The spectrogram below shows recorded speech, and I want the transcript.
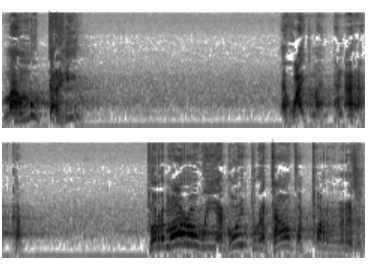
Mahmoud Tarhir, a white man, an Arab, come. Tomorrow we are going to a town for tourism.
